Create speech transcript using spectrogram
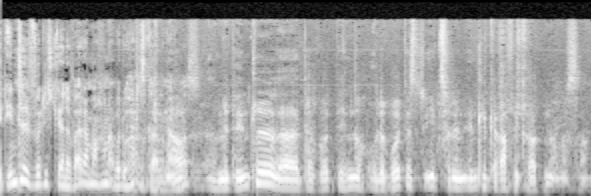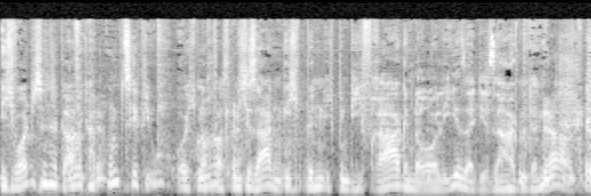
Mit Intel würde ich gerne weitermachen, aber du hattest gerade genau, noch was. Äh, mit Intel, äh, da wollte ich noch, oder wolltest du jetzt zu den Intel-Grafikkarten noch was sagen? Ich wollte zu Intel Grafikkarten okay. und CPU euch noch Ah, was okay. nicht sagen. Ich bin, ich bin die Fragende, Olli, ihr seid die Sagenden. Ja, okay.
